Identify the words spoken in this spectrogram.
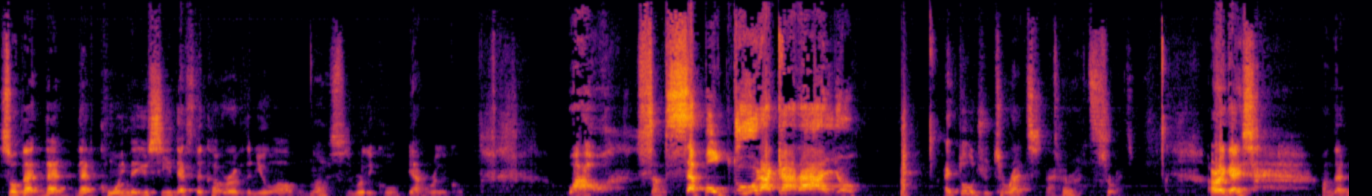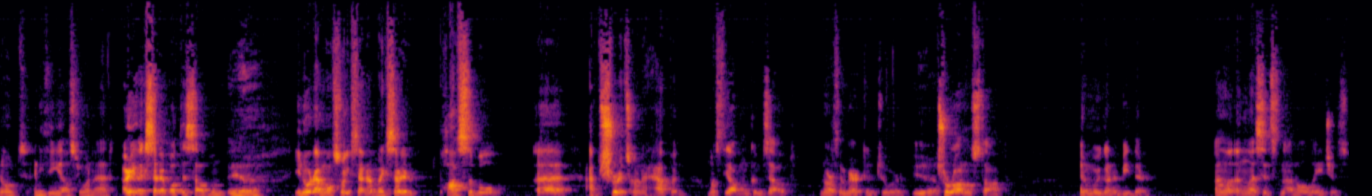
so that that that coin that you see that's the cover of the new album Nice. it's really cool yeah really cool wow some sepultura caralho i told you tourette's Tourette's. tourette's all right guys on that note anything else you want to add are you excited about this album Yeah. you know what I'm also excited? I'm excited. Possible. Uh, I'm sure it's going to happen once the album comes out. North American tour, Yeah. Toronto stop, and we're going to be there, unless it's not all ages,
